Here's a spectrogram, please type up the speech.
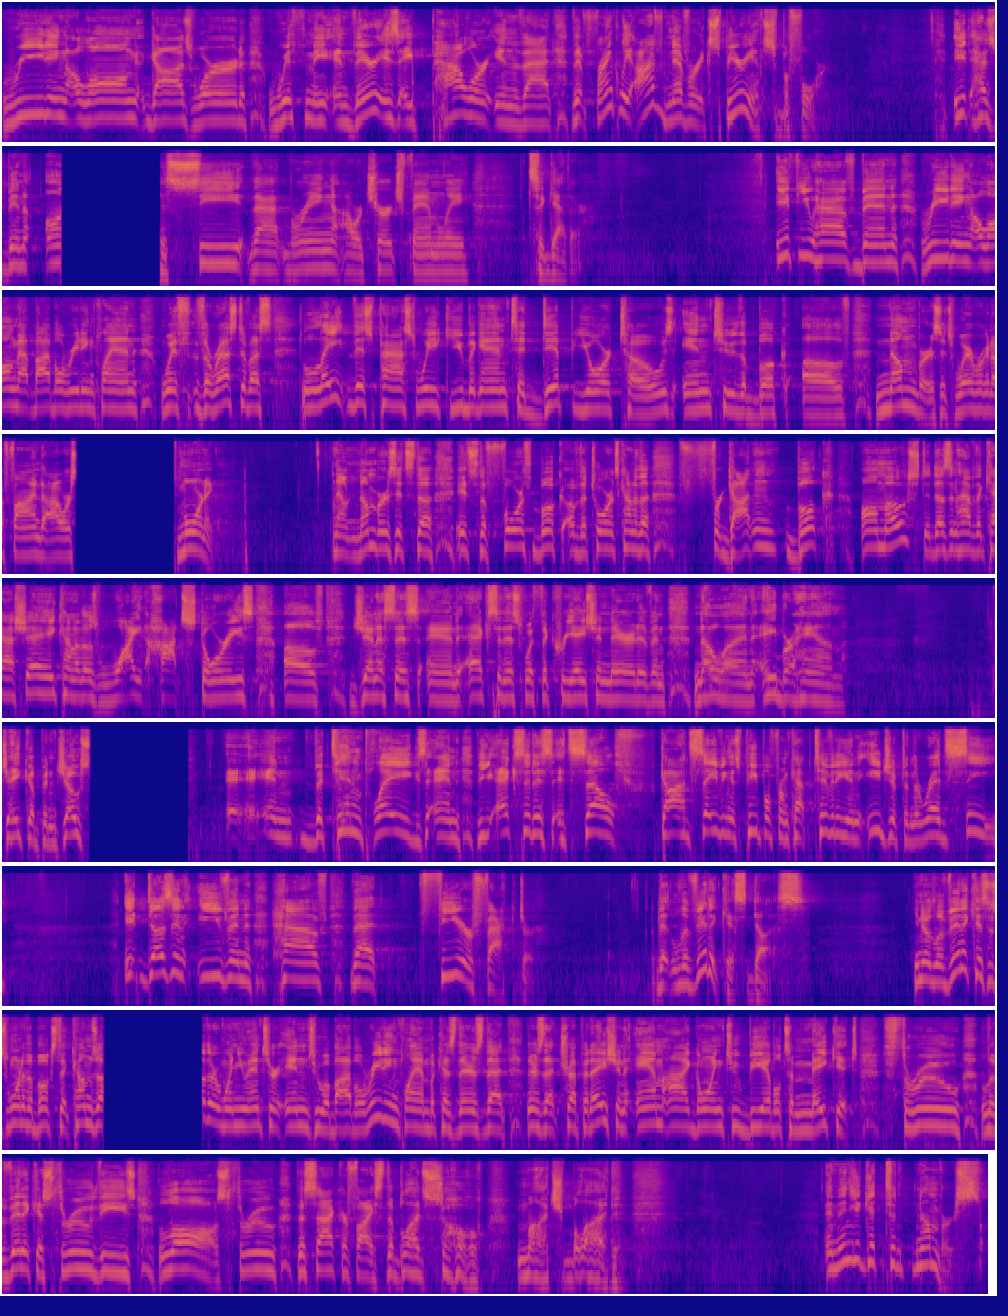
reading along God's word with me. And there is a power in that that, frankly, I've never experienced before. It has been un- to see that bring our church family together. If you have been reading along that Bible reading plan with the rest of us, late this past week, you began to dip your toes into the book of Numbers. It's where we're going to find our morning. Now, Numbers, it's the, it's the fourth book of the Torah. It's kind of the forgotten book almost. It doesn't have the cachet, kind of those white hot stories of Genesis and Exodus with the creation narrative and Noah and Abraham, Jacob and Joseph. And the 10 plagues and the Exodus itself, God saving his people from captivity in Egypt and the Red Sea. It doesn't even have that fear factor that Leviticus does. You know, Leviticus is one of the books that comes up when you enter into a Bible reading plan because there's that, there's that trepidation. Am I going to be able to make it through Leviticus, through these laws, through the sacrifice, the blood, so much blood? And then you get to Numbers.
